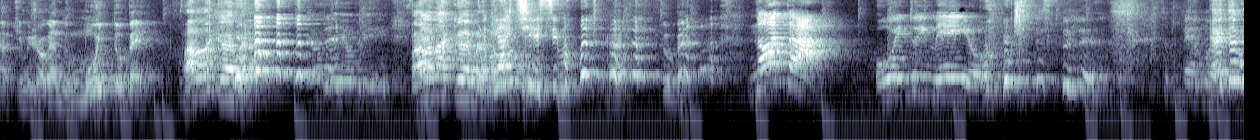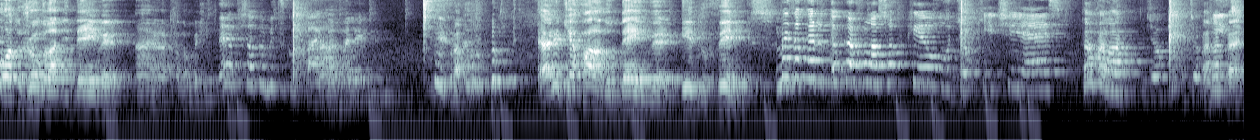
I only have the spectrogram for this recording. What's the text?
É. o time jogando muito bem. Fala na câmera. Eu vi, eu vi. Fala na câmera. Gatíssimo. É, tudo bem. Nota 8,5. E aí teve um outro jogo lá de Denver. Ah, era pra dar um beijinho. É só pra me desculpar que Ah, eu falei. Pronto. A gente tinha falado do Denver e do Phoenix. Mas eu quero, eu quero falar só porque o Jokic é. Então vai lá. Jokic. Vai na Jokic.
